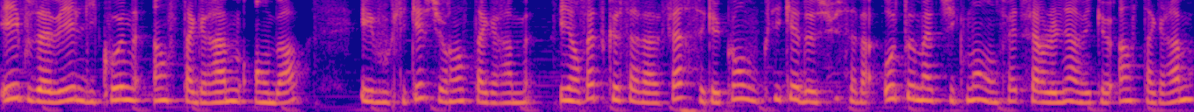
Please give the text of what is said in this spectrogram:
et vous avez l'icône Instagram en bas et vous cliquez sur Instagram. Et en fait, ce que ça va faire, c'est que quand vous cliquez dessus, ça va automatiquement en fait faire le lien avec euh, Instagram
